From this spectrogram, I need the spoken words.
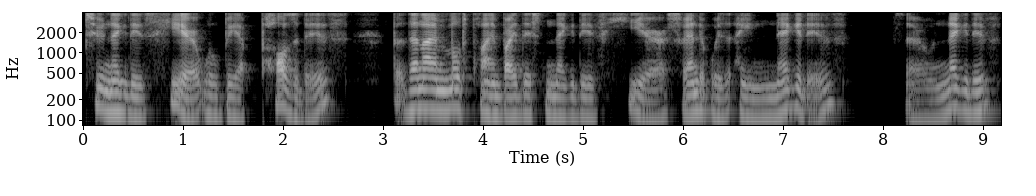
two negatives here will be a positive, but then I'm multiplying by this negative here, so I end up with a negative. So negative,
